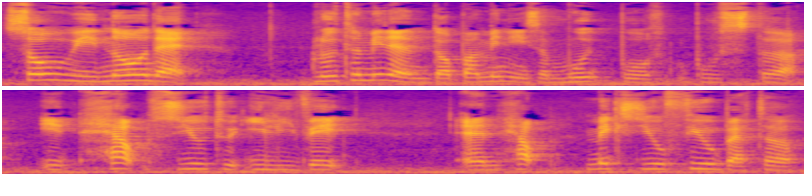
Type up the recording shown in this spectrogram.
So we know that glutamine and dopamine is a mood bo- booster. It helps you to elevate and help makes you feel better.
